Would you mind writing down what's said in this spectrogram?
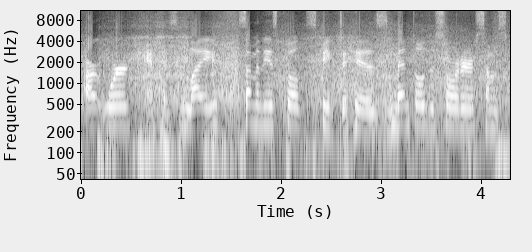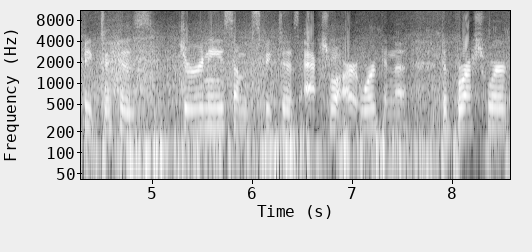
artwork and his life. Some of these quilts speak to his mental disorder, some speak to his journey, some speak to his actual artwork and the, the brushwork.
